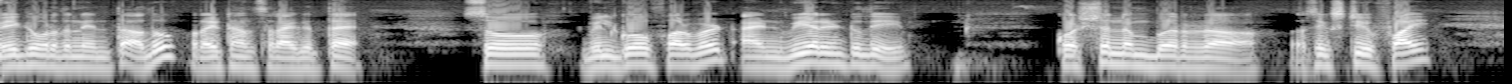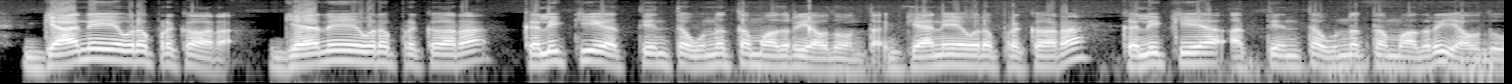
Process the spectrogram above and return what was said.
ವೇಗವರ್ಧನೆ ಅಂತ ಅದು ರೈಟ್ ಆನ್ಸರ್ ಆಗುತ್ತೆ. So will go forward and we are into the question number sixty five ಗ್ಯಾನೆಯವರ ಪ್ರಕಾರ ಗ್ಯಾನೆಯವರ ಪ್ರಕಾರ ಕಲಿಕೆಯ ಅತ್ಯಂತ ಉನ್ನತ ಮಾದರಿ ಯಾವುದು ಅಂತ? ಗ್ಯಾನೆಯವರ ಪ್ರಕಾರ ಕಲಿಕೆಯ ಅತ್ಯಂತ ಉನ್ನತ ಮಾದರಿ ಯಾವುದು?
